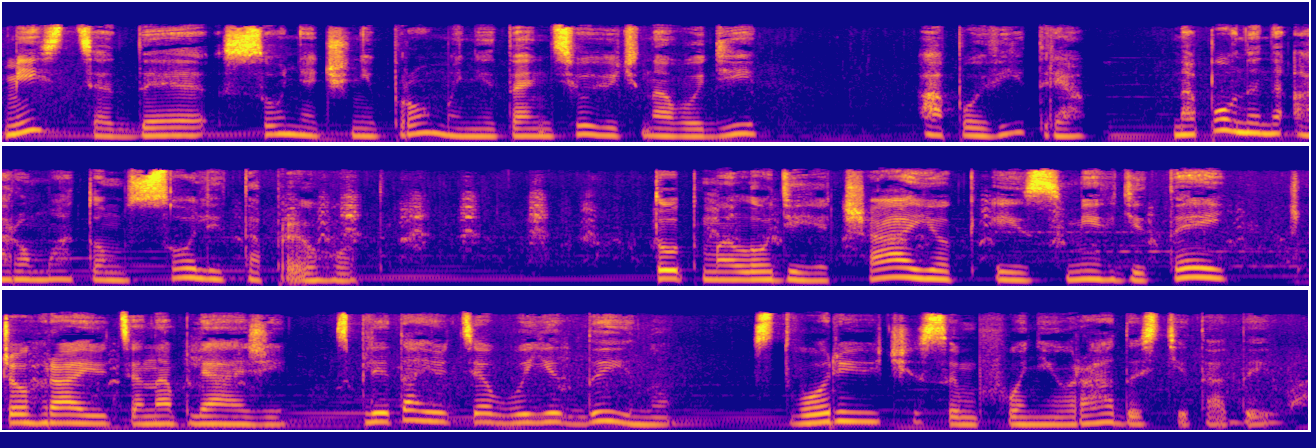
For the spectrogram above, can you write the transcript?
Місця, де сонячні промені танцюють на воді, а повітря наповнене ароматом солі та пригод. Тут мелодія чайок і сміх дітей, що граються на пляжі, сплітаються воєдино, створюючи симфонію радості та дива.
